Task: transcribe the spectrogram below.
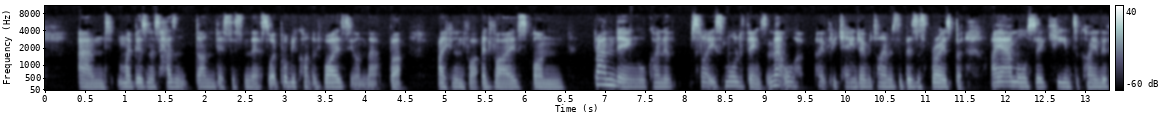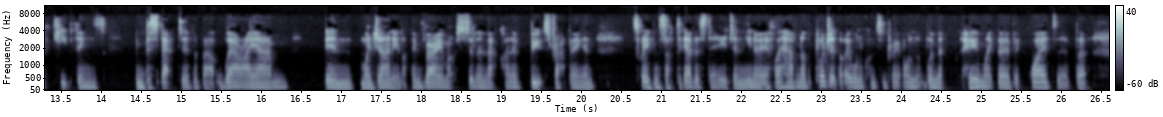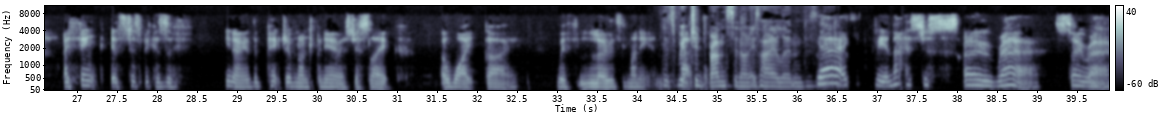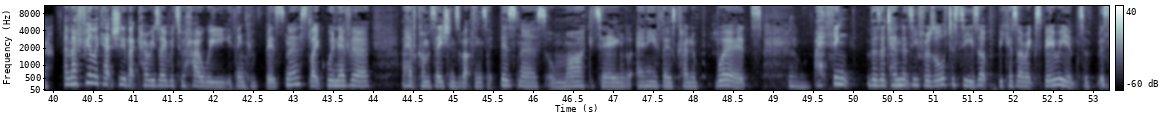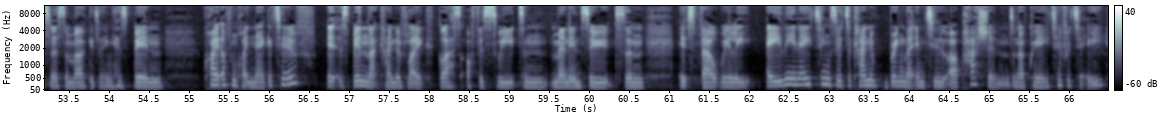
and my business hasn't done this this and this. So I probably can't advise you on that but I can adv- advise on branding or kind of slightly smaller things and that will hopefully change over time as the business grows but i am also keen to kind of keep things in perspective about where i am in my journey. Like i'm very much still in that kind of bootstrapping and scraping stuff together stage and you know if i have another project that i want to concentrate on women who might go a bit quieter but i think it's just because of you know the picture of an entrepreneur is just like a white guy with loads of money. And it's Richard Branson on his island. Yeah, it? exactly, and that is just so rare, so rare. And I feel like actually that carries over to how we think of business. Like whenever I have conversations about things like business or marketing or any of those kind of words, mm. I think there's a tendency for us all to seize up because our experience of business and marketing has been quite often quite negative. It's been that kind of like glass office suites and men in suits, and it's felt really alienating. So to kind of bring that into our passions and our creativity,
